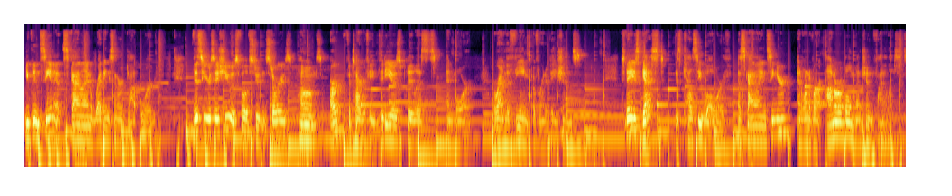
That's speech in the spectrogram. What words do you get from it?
You can see it at skylinewritingcenter.org. This year's issue is full of student stories, poems, art, photography, videos, playlists, and more around the theme of renovations. Today's guest is Kelsey Walworth, a Skyline senior and one of our honorable mention finalists.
